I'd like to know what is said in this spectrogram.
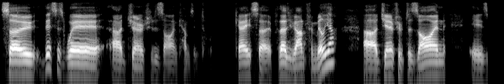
so this is where uh, generative design comes into it. Okay, so for those of you unfamiliar, uh, generative design is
